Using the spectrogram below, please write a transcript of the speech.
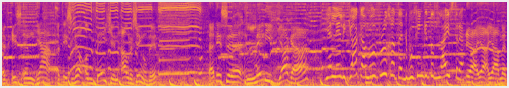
Het is een, ja, het is wel een beetje een oude single dit. Het is eh, Lady Gaga. Ja, Lady Gaga, we vroeger altijd. Dan ging ik dat luisteren. Ja, ja, ja, met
